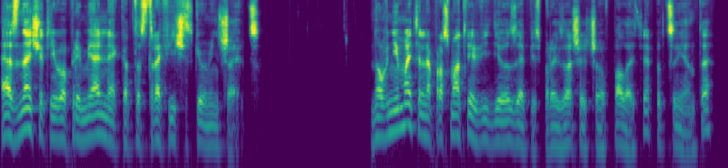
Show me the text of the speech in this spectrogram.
а значит, его премиальные катастрофически уменьшаются. Но внимательно просмотрев видеозапись произошедшего в палате пациента,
